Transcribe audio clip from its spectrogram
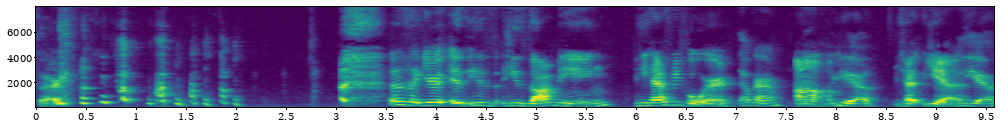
Sorry. I was like, you're he's he's zombieing. He has before. Okay. Um, Yeah. yeah, yeah, Yeah.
